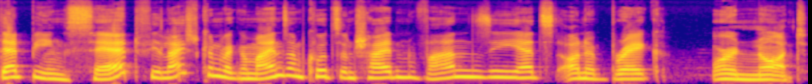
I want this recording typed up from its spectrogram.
That being said, vielleicht können wir gemeinsam kurz entscheiden, waren sie jetzt on a break or not.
